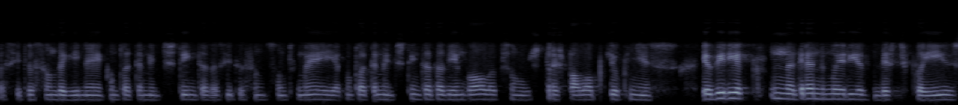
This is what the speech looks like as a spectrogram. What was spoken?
a situação da Guiné é completamente distinta da situação de São Tomé e é completamente distinta da de Angola, que são os três PALOP que eu conheço. Eu diria que na grande maioria destes países,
